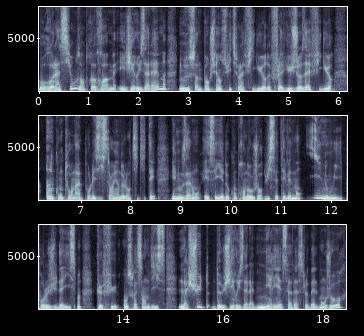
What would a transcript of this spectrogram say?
aux relations entre Rome et Jérusalem. Nous nous sommes penchés ensuite sur la figure de Flavius Joseph, figure incontournable pour les historiens de l'Antiquité, et nous allons essayer de comprendre aujourd'hui cet événement inouï pour le judaïsme que fut en 70 la chute de Jérusalem. Myriam Sadas-Lebel, bonjour.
